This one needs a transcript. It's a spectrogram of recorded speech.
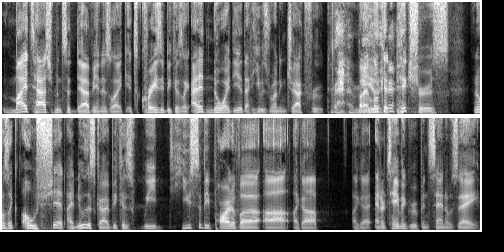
my attachment to Devian is like, it's crazy because like I had no idea that he was running Jackfruit. but I look at pictures and I was like, oh shit, I knew this guy because we, he used to be part of a, uh, like a, like an entertainment group in San Jose.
